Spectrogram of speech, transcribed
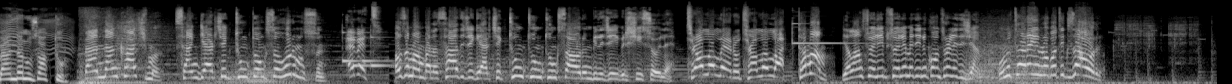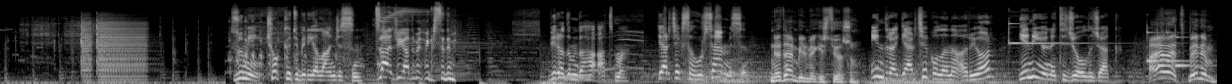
Benden uzak dur. Benden kaçma. Sen gerçek Tung Tung Sahur musun? Evet. O zaman bana sadece gerçek Tung Tung Tung Sahur'un bileceği bir şey söyle. Trallallero trallalla. Tamam. Yalan söyleyip söylemediğini kontrol edeceğim. Onu tarayın robotik Sahur. Zumi çok kötü bir yalancısın. Sadece yardım etmek istedim. Bir adım daha atma. Gerçek sahur sen misin? Neden bilmek istiyorsun? Indra gerçek olanı arıyor, yeni yönetici olacak. Evet benim.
